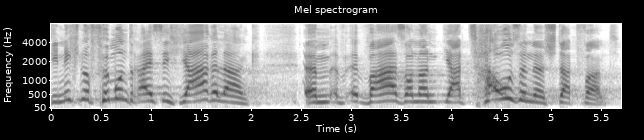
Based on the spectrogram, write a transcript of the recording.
die nicht nur 35 Jahre lang ähm, war, sondern Jahrtausende stattfand.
